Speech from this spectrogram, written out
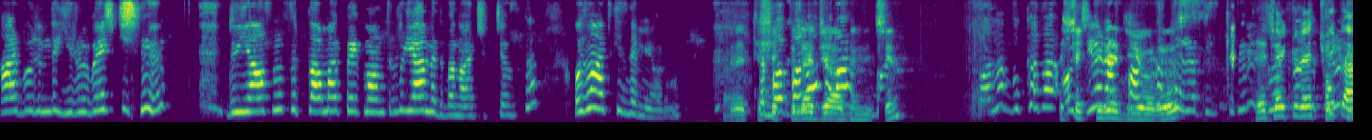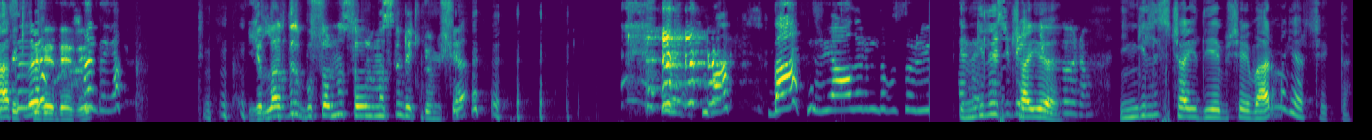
her bölümde 25 kişinin dünyasını sırtlanmak pek mantıklı gelmedi bana açıkçası. O yüzden artık izlemiyorum. Evet ba- bana teşekkürler o cevabın için. Bana bu kadar Teşekkür acıyarak ediyoruz. terapistim. Teşekkür ettik Çok teşekkür ya. Yıllardır bu sorunun sorulmasını bekliyormuş ya. ben, ben rüyalarımda bu soruyu İngiliz Hadi çayı. bekliyorum. İngiliz çayı diye bir şey var mı gerçekten?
